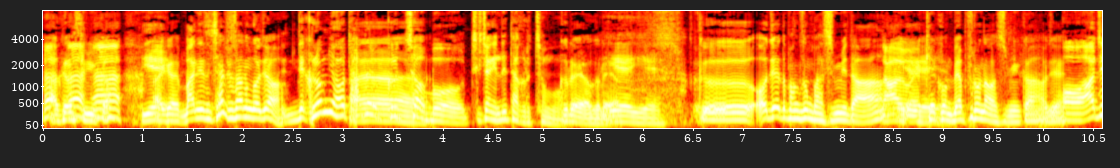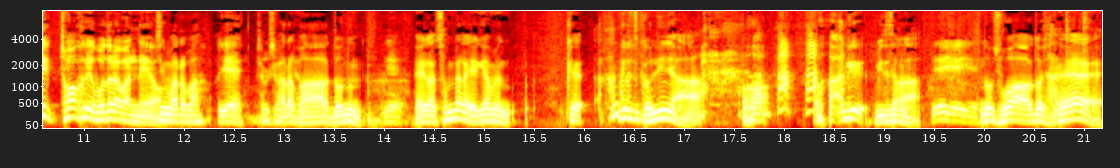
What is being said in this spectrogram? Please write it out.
아, 그렇습니까? 예. 아, 그러니까 많이 자주 사는 거죠? 근데 그럼요. 다들 아. 그렇죠. 뭐 직장인들 다 그렇죠. 뭐. 그래요, 그래요. 예, 예. 그, 어제도 방송 봤습니다. 아유, 예, 예, 개콘 몇 프로 나왔습니까? 어제? 어 아직 정확하게 못 알아봤네요. 지금 알아봐. 예, 잠시만요. 알아봐. 너는 예. 애가 선배가 얘기하면 한 그릇 걸리냐? 어? 아기 민상아. 예, 예, 예. 너 좋아. 너 잘해.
